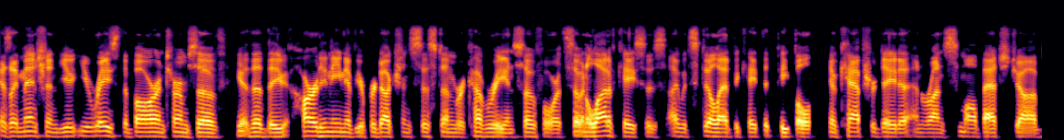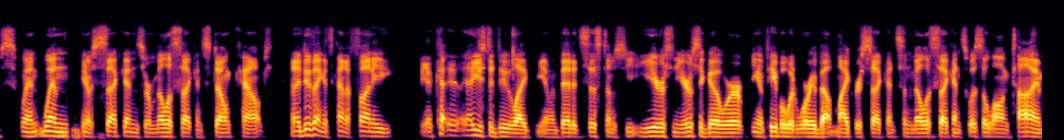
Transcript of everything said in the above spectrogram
as I mentioned, you, you raise the bar in terms of you know, the, the hardening of your production system, recovery, and so forth. So in a lot of cases, I would still advocate that people you know, capture data and run small batch jobs when, when you know, seconds or milliseconds don't count. And I do think it's kind of funny I used to do like you know embedded systems years and years ago, where you know people would worry about microseconds and milliseconds was a long time,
